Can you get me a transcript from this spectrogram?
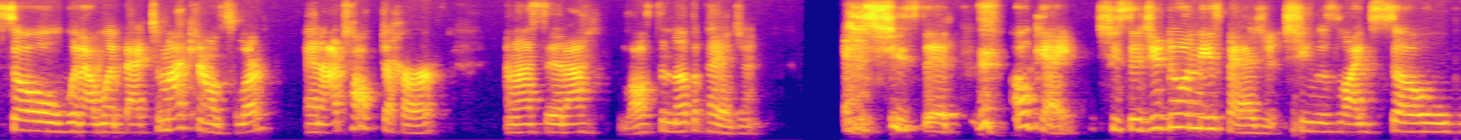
So when I went back to my counselor and I talked to her and I said, I lost another pageant. And she said, okay. She said, You're doing these pageants. She was like, So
